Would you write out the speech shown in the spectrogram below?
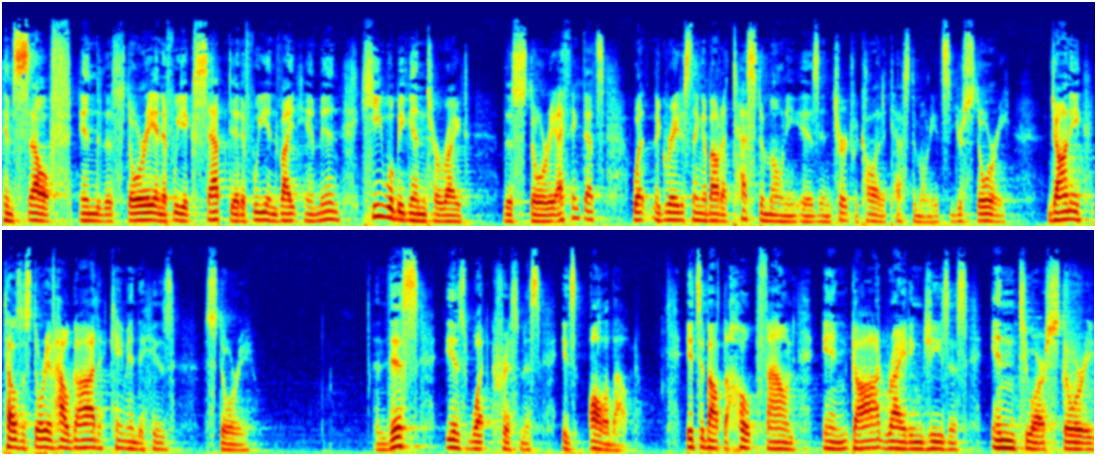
himself into the story. And if we accept it, if we invite him in, he will begin to write this story. I think that's what the greatest thing about a testimony is in church. We call it a testimony, it's your story. Johnny tells the story of how God came into his story. And this is what Christmas is all about. It's about the hope found in God writing Jesus into our story.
